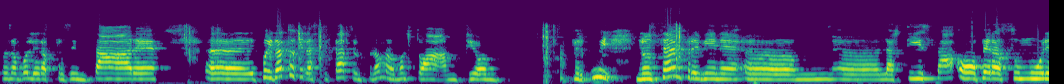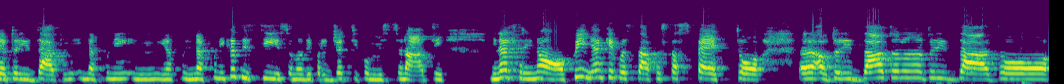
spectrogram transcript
cosa vuole rappresentare. Eh, poi dato che la street è un fenomeno molto ampio, per cui non sempre viene ehm, eh, l'artista opera su muri autorizzati, in alcuni, in, in alcuni, casi sì, sono dei progetti commissionati, in altri no, quindi anche questo aspetto eh, autorizzato, non autorizzato,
